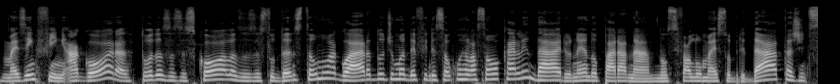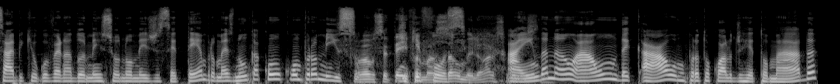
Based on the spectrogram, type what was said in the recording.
Mas enfim, agora todas as escolas, os estudantes estão no aguardo de uma definição com relação ao calendário, né, do Paraná. Não se falou mais sobre data, a gente sabe que o governador mencionou mês de setembro, mas nunca com o compromisso. Mas você tem informação melhor? Ainda isso? não, há um, de... há um protocolo de retomada,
